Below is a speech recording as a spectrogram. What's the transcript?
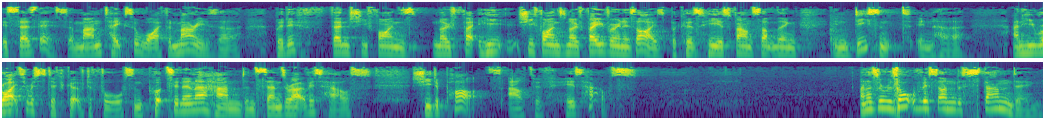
It says this A man takes a wife and marries her, but if then she finds no, fa- he, she finds no favor in his eyes because he has found something indecent in her, and he writes her a certificate of divorce and puts it in her hand and sends her out of his house, she departs out of his house. And as a result of this understanding,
